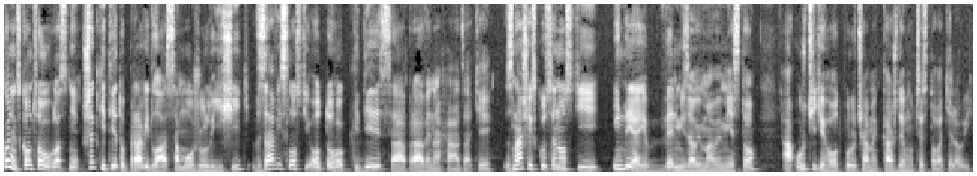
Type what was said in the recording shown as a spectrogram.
konec koncov vlastne všetky tieto pravidlá sa môžu líšiť v závislosti od toho, kde sa práve nachádzate. Z našej skúsenosti India je veľmi zaujímavé miesto a určite ho odporúčame každému cestovateľovi.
